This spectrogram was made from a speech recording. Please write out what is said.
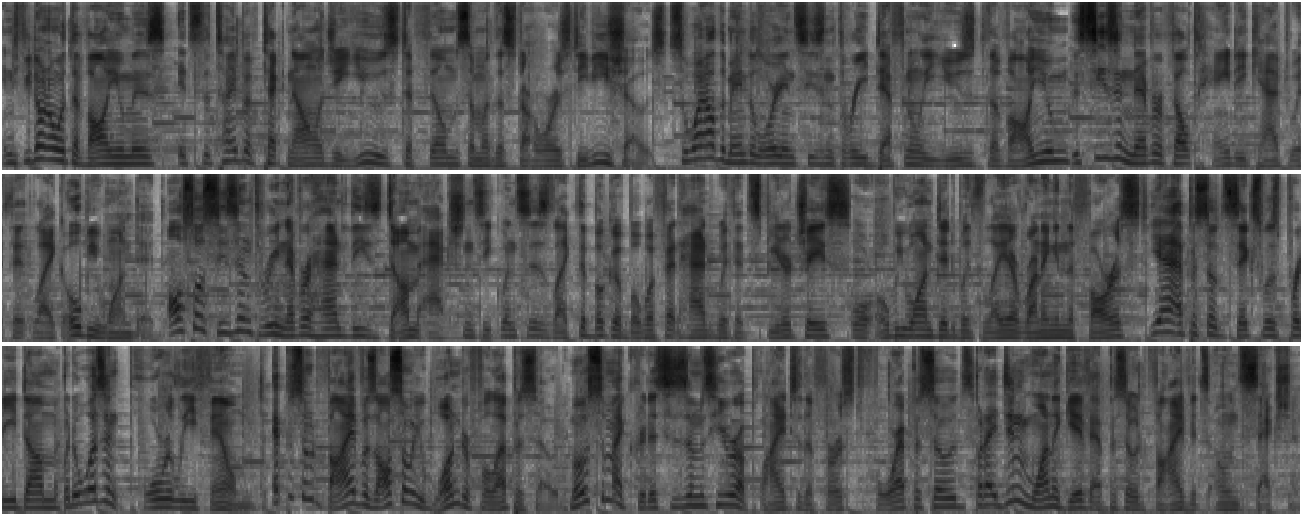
And if you don't know what the volume is, it's the type of technology used to film some of the Star Wars TV shows. So while The Mandalorian Season 3 definitely used the volume, the season never felt handicapped with it like Obi-Wan did. Also, Season 3 never had these dumb action sequences like the Book of Boba Fett had with its speeder chase, or Obi-Wan did with Leia running in the forest. Yeah, Episode 6 was pretty dumb, but it wasn't poorly filmed. Episode 5 was also a wonderful episode. Most of my criticisms here apply to the first four episodes, but I didn't want to give Episode 5 its own section.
